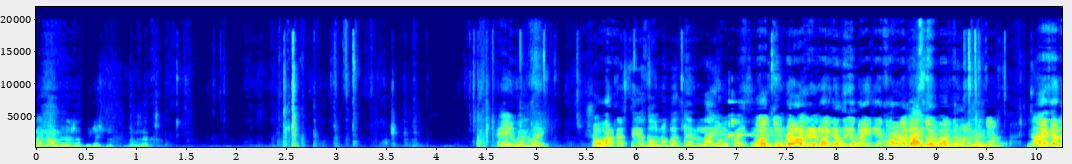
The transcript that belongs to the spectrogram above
না নাম পিঠা এই মন ভাই সবার কাছ থেকে ধন্যবাদ দেন লাইভে পাইছে। ও তোমরা অলরেডি এখান থেকে ভাঙ্গে খাই ফেলেছো দেখেন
